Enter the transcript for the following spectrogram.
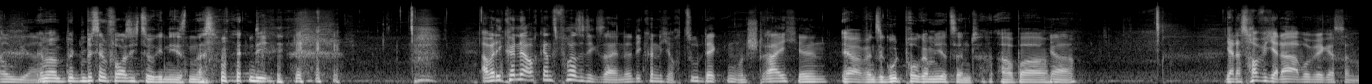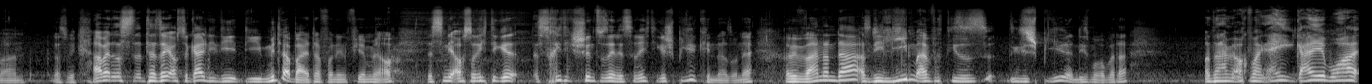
Oh ja. Immer mit ein bisschen Vorsicht zu genießen. Also, die, Aber die können ja auch ganz vorsichtig sein, ne? Die können dich auch zudecken und streicheln. ja, wenn sie gut programmiert sind. Aber Ja. Ja, das hoffe ich ja da, wo wir gestern waren. Deswegen. Aber das ist tatsächlich auch so geil, die, die, die Mitarbeiter von den Firmen ja auch, das sind ja auch so richtige, das ist richtig schön zu sehen, das sind richtige Spielkinder so, ne? Weil wir waren dann da, also die lieben einfach dieses, dieses Spiel an diesem Roboter. Und dann haben wir auch gemeint, hey, geil, boah,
